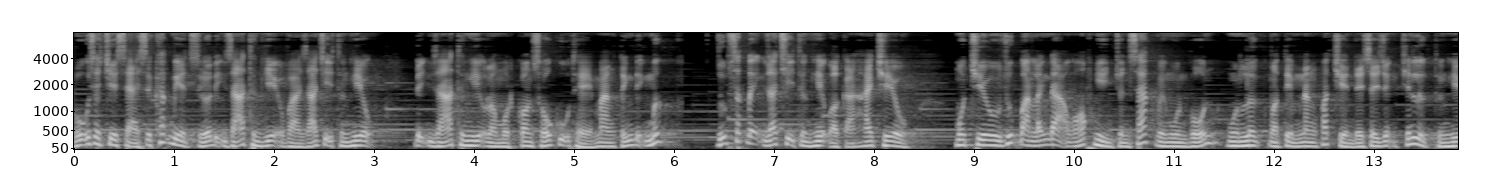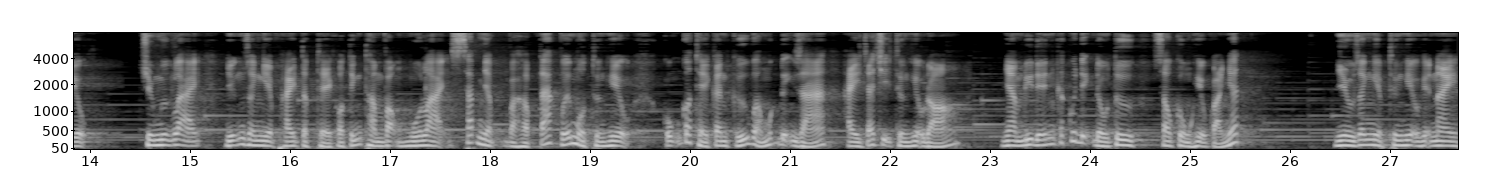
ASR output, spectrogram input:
Vũ sẽ chia sẻ sự khác biệt giữa định giá thương hiệu và giá trị thương hiệu. Định giá thương hiệu là một con số cụ thể mang tính định mức, giúp xác định giá trị thương hiệu ở cả hai chiều. Một chiều giúp ban lãnh đạo có góc nhìn chuẩn xác về nguồn vốn, nguồn lực và tiềm năng phát triển để xây dựng chiến lược thương hiệu. Chiều ngược lại, những doanh nghiệp hay tập thể có tính tham vọng mua lại, sáp nhập và hợp tác với một thương hiệu cũng có thể căn cứ vào mức định giá hay giá trị thương hiệu đó nhằm đi đến các quyết định đầu tư sau cùng hiệu quả nhất. Nhiều doanh nghiệp thương hiệu hiện nay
